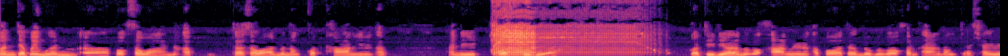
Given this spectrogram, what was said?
มันจะไม่เหมือนเอ่อพวกสว่านนะครับ ถ้าสว่านมันต้องกดค้างใช่ไหมครับ อันนี้กดทีเดียว กดทีเดียวแล้วมันก็ค้างเลยนะครับ เพราะว่าเติมลมมันก็ค่อนข้างต้องจะใช้เว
